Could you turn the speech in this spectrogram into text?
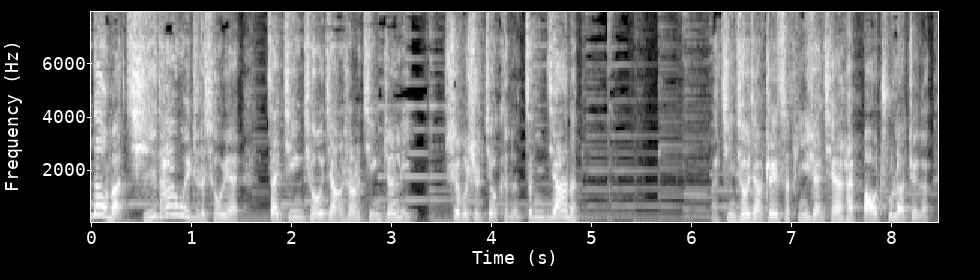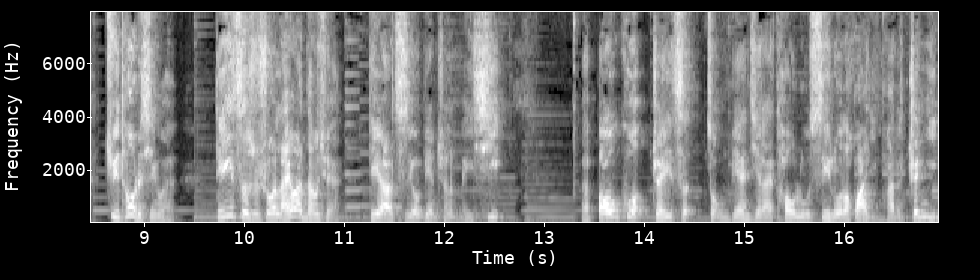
那么其他位置的球员在金球奖上的竞争力是不是就可能增加呢？啊，金球奖这次评选前还爆出了这个剧透的新闻，第一次是说莱万当选，第二次又变成了梅西。呃，包括这一次总编辑来透露 C 罗的话引发的争议，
